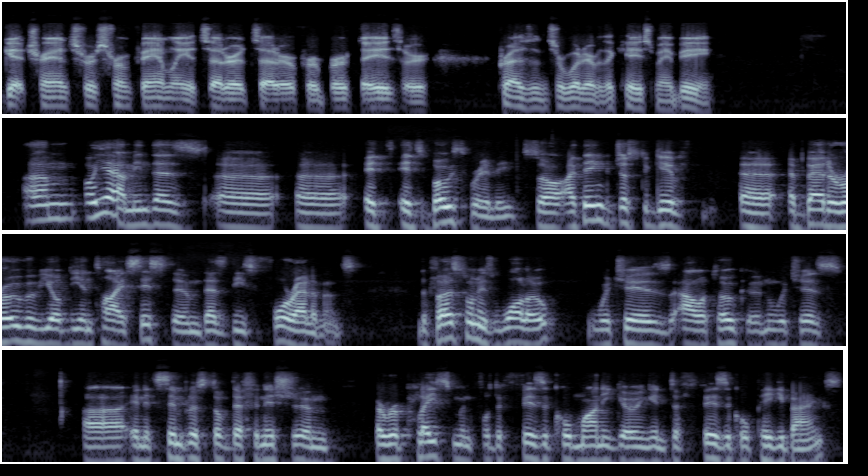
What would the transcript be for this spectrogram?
get transfers from family, et cetera, et cetera, for birthdays or presents or whatever the case may be? Um, oh yeah, I mean, there's uh, uh, it, it's both really. So I think just to give uh, a better overview of the entire system, there's these four elements. The first one is Wollo, which is our token, which is uh, in its simplest of definition a replacement for the physical money going into physical piggy banks.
